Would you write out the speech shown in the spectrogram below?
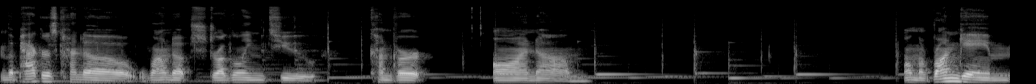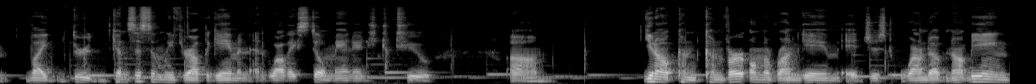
the Packers kind of wound up struggling to convert on um, on the run game like through consistently throughout the game and, and while they still managed to um, you know con- convert on the run game it just wound up not being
